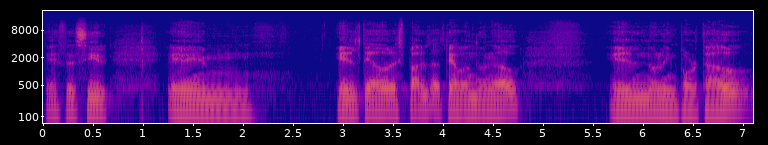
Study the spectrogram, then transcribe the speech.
Es decir, em, él te ha dado la espalda, te ha abandonado, él no le ha importado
